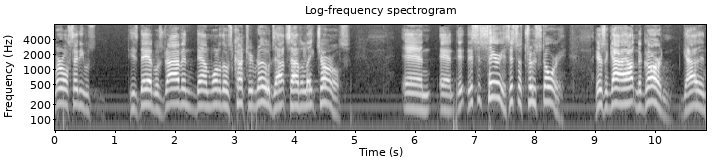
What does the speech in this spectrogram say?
Merle said he was, his dad was driving down one of those country roads outside of Lake Charles. And, and it, this is serious. It's a true story. There's a guy out in the garden, guy that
